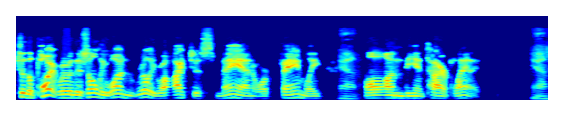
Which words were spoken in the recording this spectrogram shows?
to the point where there's only one really righteous man or family Yeah. on the entire planet. Yeah.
